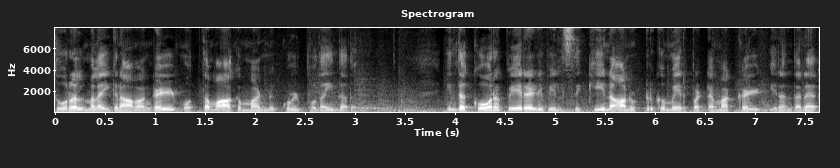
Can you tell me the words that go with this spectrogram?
சூரல்மலை கிராமங்கள் மொத்தமாக மண்ணுக்குள் புதைந்தது. இந்த கோர பேரழிவில் சிக்கி நானூற்றுக்கும் மேற்பட்ட மக்கள் இறந்தனர்.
